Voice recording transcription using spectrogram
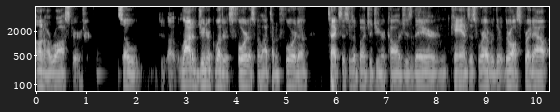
on our roster. So a lot of junior, whether it's Florida, I spent a lot of time in Florida, Texas, there's a bunch of junior colleges there, and Kansas, wherever, they're, they're all spread out.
